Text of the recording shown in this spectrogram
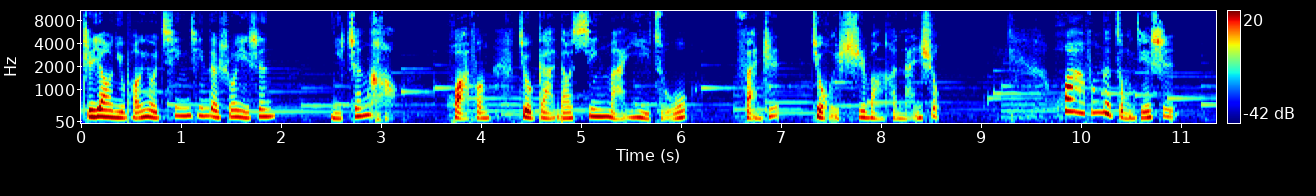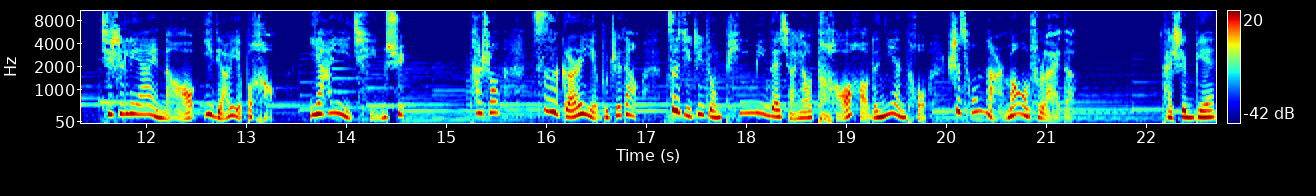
只要女朋友轻轻的说一声“你真好”，画风就感到心满意足；反之，就会失望和难受。画风的总结是：其实恋爱脑一点也不好，压抑情绪。他说：“自个儿也不知道自己这种拼命的想要讨好的念头是从哪儿冒出来的。他身边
